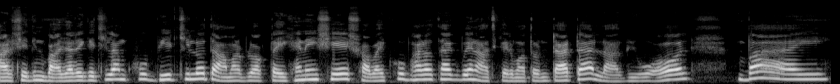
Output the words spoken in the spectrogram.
আর সেদিন বাজারে গেছিলাম, খুব ভিড় ছিল, তা আমার ব্লগটা এখানেই শেষ। সবাই খুব ভালো থাকবেন। আজকের মতন tata, love you all. Bye!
